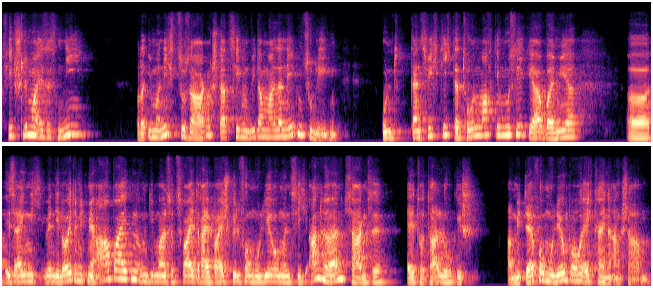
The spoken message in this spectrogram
viel schlimmer ist es nie oder immer nichts zu sagen, statt hin und wieder mal daneben zu liegen. Und ganz wichtig, der Ton macht die Musik. Ja, bei mir äh, ist eigentlich, wenn die Leute mit mir arbeiten und die mal so zwei, drei Beispielformulierungen sich anhören, sagen sie, ey, total logisch. Aber mit der Formulierung brauche ich echt keine Angst haben.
